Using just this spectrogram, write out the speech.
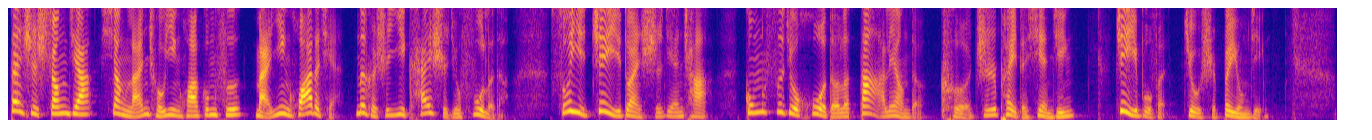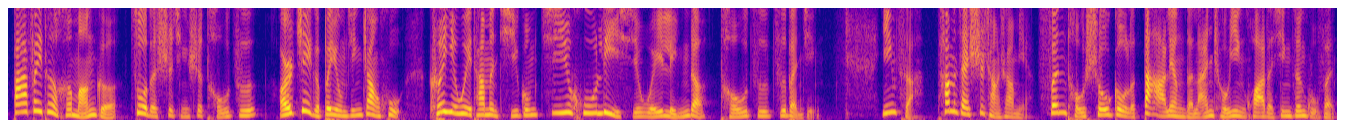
但是商家向蓝筹印花公司买印花的钱，那可是一开始就付了的。所以这一段时间差，公司就获得了大量的可支配的现金，这一部分就是备用金。巴菲特和芒格做的事情是投资，而这个备用金账户可以为他们提供几乎利息为零的投资资本金。因此啊，他们在市场上面分头收购了大量的蓝筹印花的新增股份，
